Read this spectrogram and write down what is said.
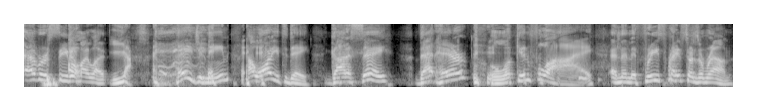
ever seen in oh, my life. Yeah. Hey, Janine, how are you today? Gotta say, that hair looking fly. And then the freeze frame turns around.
